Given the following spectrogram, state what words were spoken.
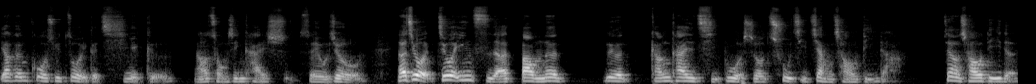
要跟过去做一个切割，然后重新开始。所以我就，然后结果结果因此啊，把我们那个那个刚开始起步的时候触及降超低的、啊，降超低的。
